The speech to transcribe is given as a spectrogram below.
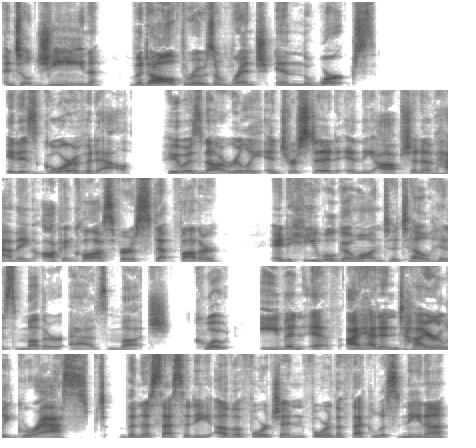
Until Gene Vidal throws a wrench in the works. It is Gore Vidal who is not really interested in the option of having Auchincloss for a stepfather, and he will go on to tell his mother as much. Quote, even if I had entirely grasped the necessity of a fortune for the feckless Nina,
